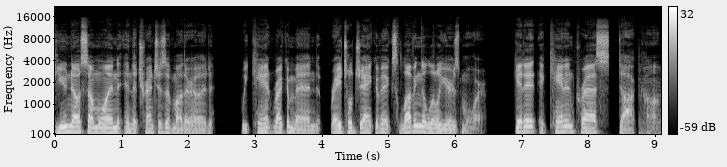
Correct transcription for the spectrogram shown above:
you know someone in the trenches of motherhood, we can't recommend Rachel Jankovic's Loving the Little Years more. Get it at canonpress.com.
